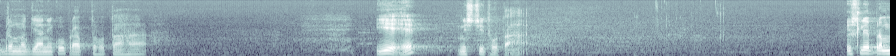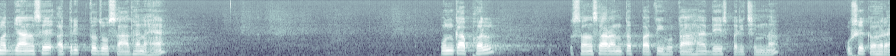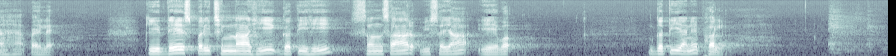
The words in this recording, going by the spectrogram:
ब्रह्मज्ञानी को प्राप्त होता है। ये निश्चित होता है। इसलिए ब्रह्म ज्ञान से अतिरिक्त तो जो साधन है, उनका फल संसार अंतपाती होता है, देश परिचिन्न। उसे कह रहे हैं पहले कि देश परिचिन्ना ही गति ही संसार विषया एव। गति यानी फल।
